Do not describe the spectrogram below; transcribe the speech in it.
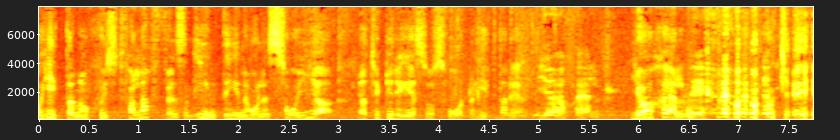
att hitta någon schysst falafel som inte innehåller soja. Jag tycker det är så svårt att hitta det. Gör själv. Gör själv. Det- Okej,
